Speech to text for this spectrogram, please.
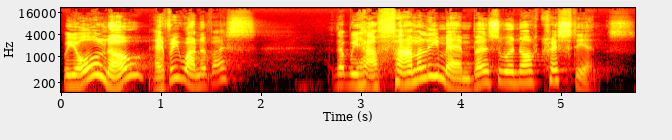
We all know, every one of us, that we have family members who are not Christians.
